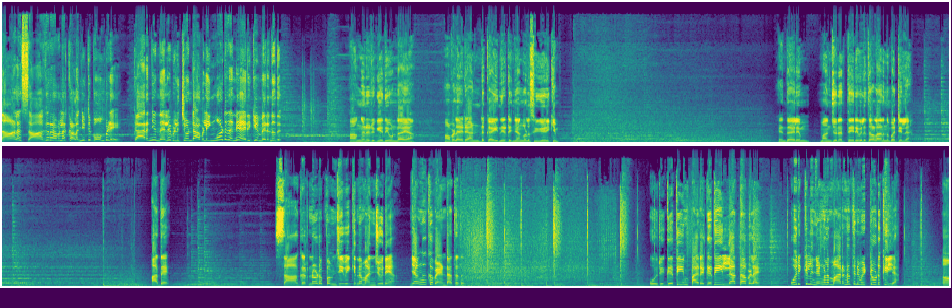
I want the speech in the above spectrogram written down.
നാളെ സാഗർ അവളെ കളഞ്ഞിട്ട് പോകുമ്പോഴേ കരഞ്ഞ് നില വിളിച്ചോണ്ട് അവൾ ഇങ്ങോട്ട് തന്നെ ആയിരിക്കും വരുന്നത്. അങ്ങനെ ഒരു ഗതി ഉണ്ടായ അവളെ രണ്ട് കൈ നീട്ടി ഞങ്ങൾ സ്വീകരിക്കും. എന്തായാലും മഞ്ജുനെ തെരുവിൽ തള്ളാനൊന്നും പറ്റില്ല. അതെ. സാഗറിനോടൊപ്പം ജീവിക്കുന്ന മഞ്ജുനെയാ ഞങ്ങൾക്ക് വേണ്ടാത്തത്. ഒരു ഗതിയും പരഗതിയും ഇല്ലാത്ത അവളെ ഒരിക്കലും ഞങ്ങൾ മരണത്തിന് വിട്ടുകൊടുക്കില്ല. ആ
